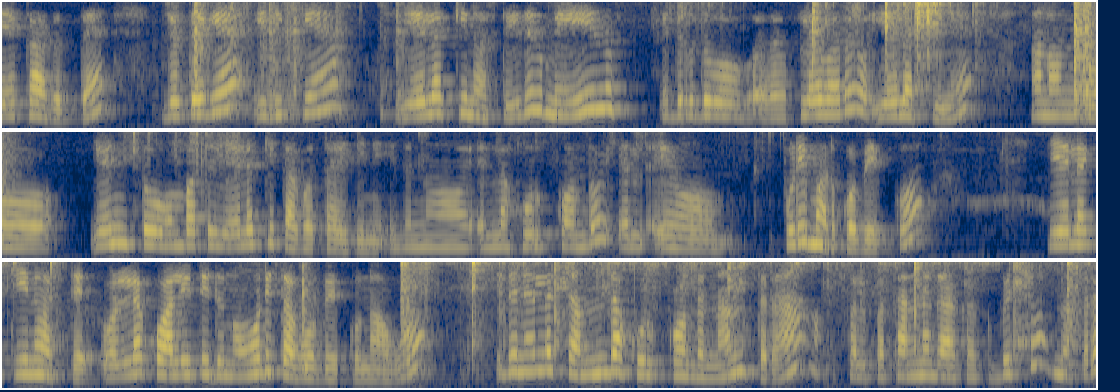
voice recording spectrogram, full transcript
ಬೇಕಾಗುತ್ತೆ. ಜೊತೆಗೆ ಇದಕ್ಕೆ ಏಲಕ್ಕಿನೂ ಅಷ್ಟೇ. ಇದು ಮೇಯ್ನ್ ಇದ್ರದ್ದು ಫ್ಲೇವರು ಏಲಕ್ಕಿನೇ. ನಾನೊಂದು ಎಂಟು ಒಂಬತ್ತು ಏಲಕ್ಕಿ ತಗೋತಾ ಇದ್ದೀನಿ. ಇದನ್ನು ಎಲ್ಲ ಹುರ್ಕೊಂಡು ಎಲ್ಲ ಪುಡಿ ಮಾಡ್ಕೋಬೇಕು. ಏಲಕ್ಕಿನೂ ಅಷ್ಟೇ. ಒಳ್ಳೆ ಕ್ವಾಲಿಟಿದು ನೋಡಿ ತಗೋಬೇಕು ನಾವು. ಇದನ್ನೆಲ್ಲ ಚೆಂದ ಹುರ್ಕೊಂಡ ನಂತರ ಸ್ವಲ್ಪ ತಣ್ಣಗೆ ಹಾಕಕ್ಕೆ ಬಿಟ್ಟು ನಂತರ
